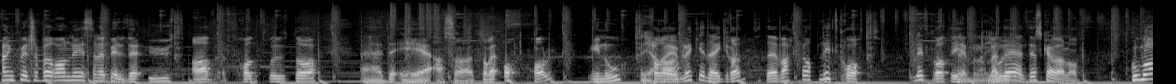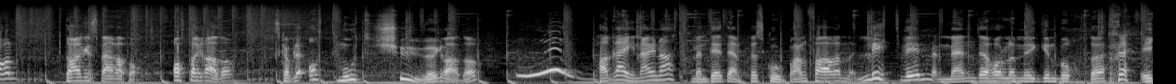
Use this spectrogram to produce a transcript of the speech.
tankbilsjåfør Ronny sender bilde ut av frontruta. Eh, Det er, altså, det er opphold i nord Ja. for øyeblikket. Det er grønt, det er vakkert. Litt grått. Litt grått i himmelen, men det, det skal være lov. God morgen. Dagens værrapport. 8 grader. Skal bli opp mot 20 grader. Har regna i natt, men det demper skogbrannfaren. Litt vind, men det holder myggen borte. I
